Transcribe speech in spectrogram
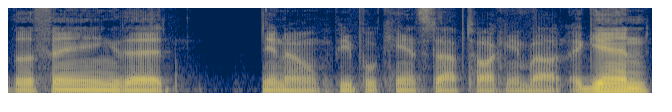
the thing that you know people can't stop talking about. Again,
